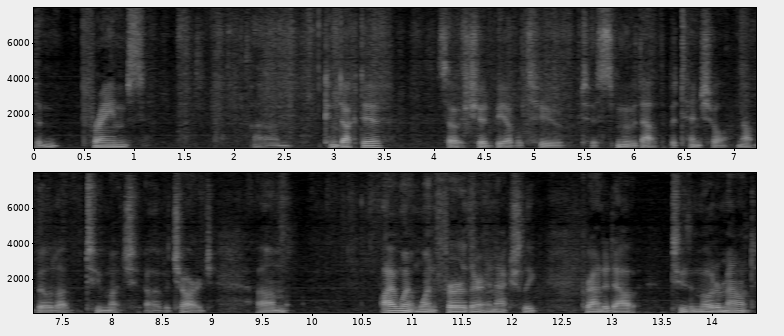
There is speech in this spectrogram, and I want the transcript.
the frames um, conductive, so it should be able to, to smooth out the potential, not build up too much of a charge. Um, I went one further and actually grounded out to the motor mount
